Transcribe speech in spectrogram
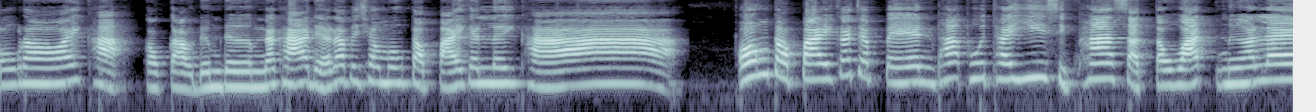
1,200 ค่ะ เก่าๆเดิมๆนะคะ เดี๋ยวเราไปชมองค์ต่อไปกันเลยค่ะ องค์ต่อไปก็จะเป็นพระพุทธ 25 ศตวรรษเนื้อแร่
